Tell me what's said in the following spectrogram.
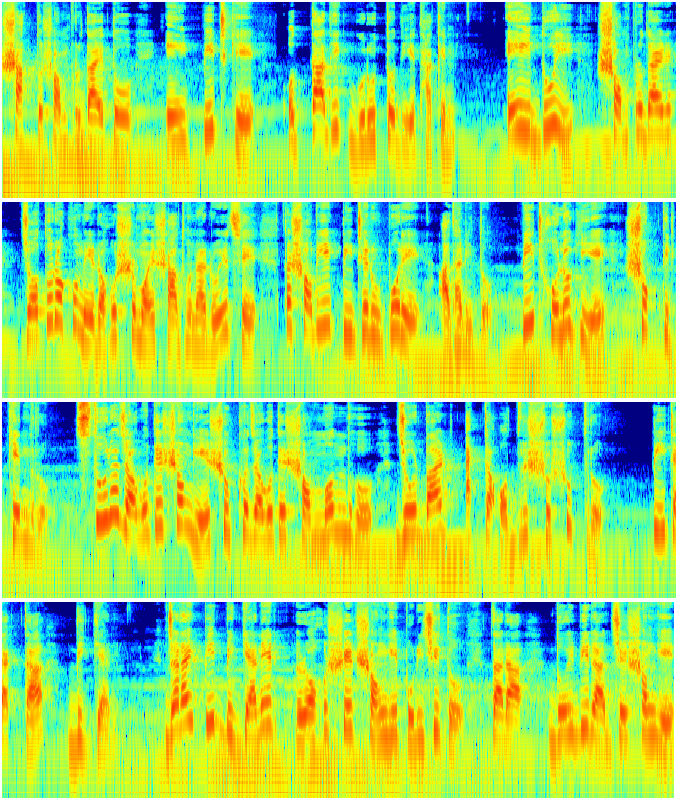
শাক্ত সম্প্রদায় তো এই পিঠকে অত্যাধিক গুরুত্ব দিয়ে থাকেন। এই দুই সম্প্রদায়ের যত রকমের রহস্যময় সাধনা রয়েছে, তা সবই পীঠের উপরে আধারিত। পিঠ হলো গিয়ে শক্তির কেন্দ্র। স্থূল জগতের সঙ্গে সূক্ষ্ম জগতের সম্বন্ধ জোরবার একটা অদৃশ্য সূত্র পীঠ একটা বিজ্ঞান। যারা এই পীঠ বিজ্ঞানের রহস্যের সঙ্গে পরিচিত, তারা দৈবী রাজ্যের সঙ্গে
